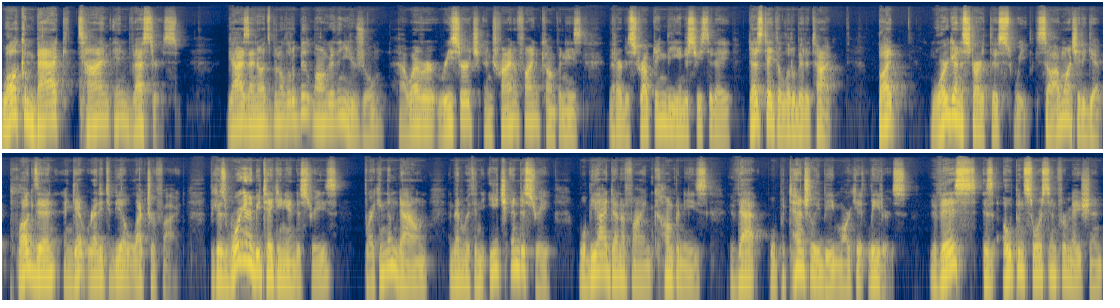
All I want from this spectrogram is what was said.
Welcome back, time investors. Guys, I know it's been a little bit longer than usual. However, research and trying to find companies that are disrupting the industries today does take a little bit of time. But we're going to start this week. So I want you to get plugged in and get ready to be electrified because we're going to be taking industries, breaking them down, and then within each industry, we'll be identifying companies that will potentially be market leaders. This is open source information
